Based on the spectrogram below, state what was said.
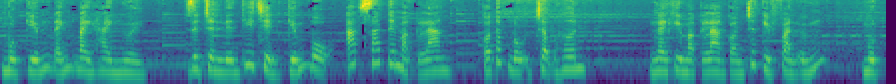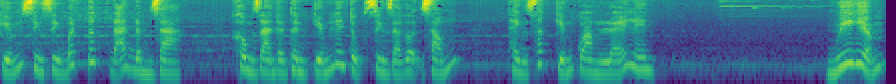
Một kiếm đánh bay hai người, Diệp Trần liền thi triển kiếm bộ áp sát tới mặc lang, Có tốc độ chậm hơn. Ngay khi mặc lang còn chưa kịp phản ứng một kiếm sinh sinh bất tức đã đâm ra. Không gian theo thần kiếm liên tục sinh ra gợn sóng. Thành sắc kiếm quang lóe lên. Nguy hiểm!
